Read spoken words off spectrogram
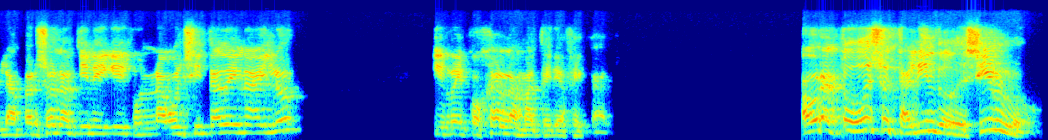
la persona tiene que ir con una bolsita de nylon y recoger la materia fecal. Ahora todo eso está lindo decirlo.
